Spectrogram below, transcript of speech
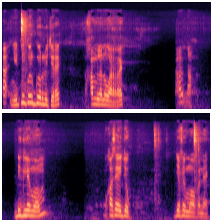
ah ñu ñu góorgóorlu ci rek xam la nu war rek. Ah ndax digle moom bu xasee jóg jëfe moo fa nekk.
